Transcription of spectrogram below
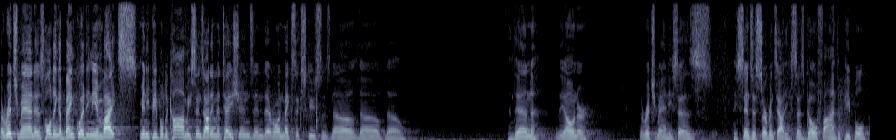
a rich man is holding a banquet and he invites many people to come. He sends out invitations and everyone makes excuses. No, no, no. And then the owner, the rich man, he says, he sends his servants out. He says, Go find the people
